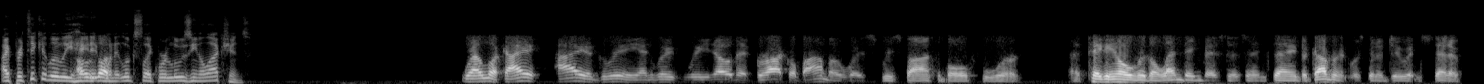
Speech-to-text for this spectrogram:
i particularly hate Oh, it when it looks like we're losing elections. Well, look, I I agree, and we we know that Barack Obama was responsible for uh, taking over the lending business and saying the government was going to do it instead of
